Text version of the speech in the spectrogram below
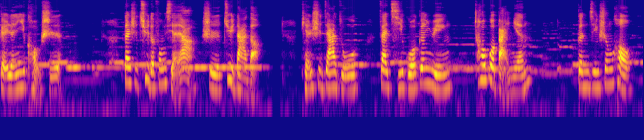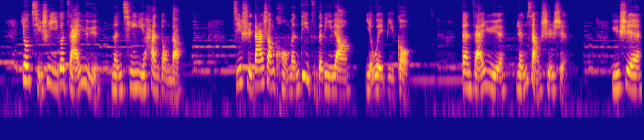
给人以口实。但是去的风险呀是巨大的。田氏家族在齐国耕耘超过百年，根基深厚，又岂是一个宰予能轻易撼动的？即使搭上孔门弟子的力量，也未必够。但宰予仍想试试，于是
